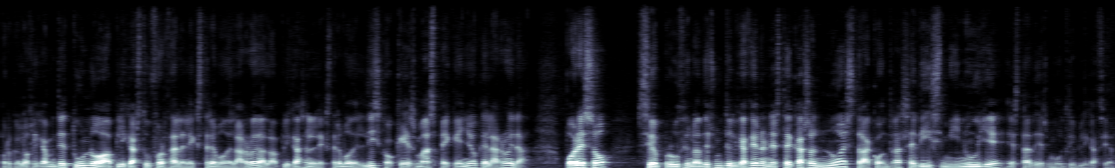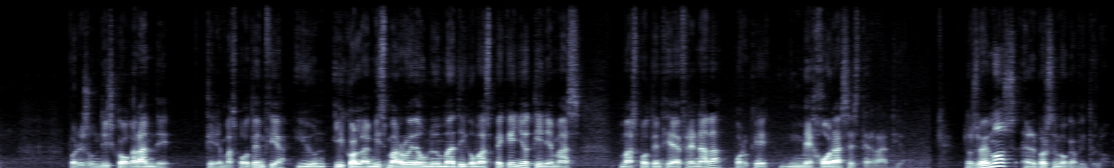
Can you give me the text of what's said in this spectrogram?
Porque lógicamente tú no aplicas tu fuerza en el extremo de la rueda, lo aplicas en el extremo del disco, que es más pequeño que la rueda. Por eso se produce una desmultiplicación, en este caso en nuestra contra, se disminuye esta desmultiplicación. Por eso un disco grande tiene más potencia y, con la misma rueda un neumático más pequeño tiene más, más potencia de frenada porque mejoras este ratio. Nos vemos en el próximo capítulo.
